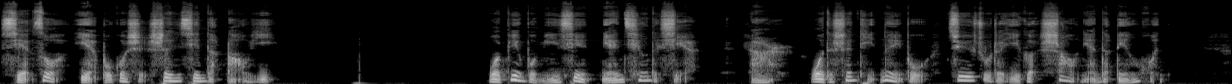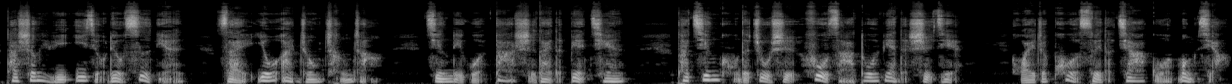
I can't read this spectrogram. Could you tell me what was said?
写作也不过是身心的劳役。我并不迷信年轻的血，然而我的身体内部居住着一个少年的灵魂。他生于一九六四年，在幽暗中成长，经历过大时代的变迁。他惊恐地注视复杂多变的世界，怀着破碎的家国梦想，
